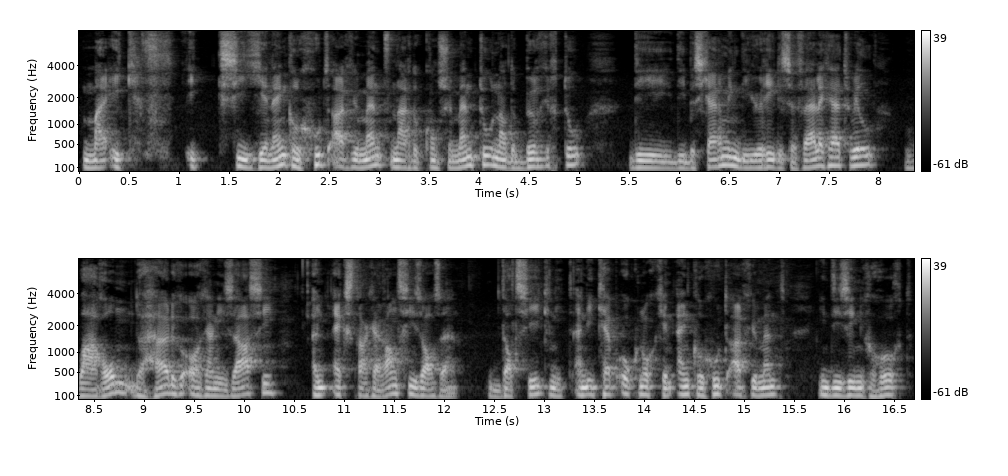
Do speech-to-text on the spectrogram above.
Maar ik, ik zie geen enkel goed argument naar de consument toe, naar de burger toe, die die bescherming, die juridische veiligheid wil, waarom de huidige organisatie een extra garantie zou zijn. Dat zie ik niet. En ik heb ook nog geen enkel goed argument in die zin gehoord.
